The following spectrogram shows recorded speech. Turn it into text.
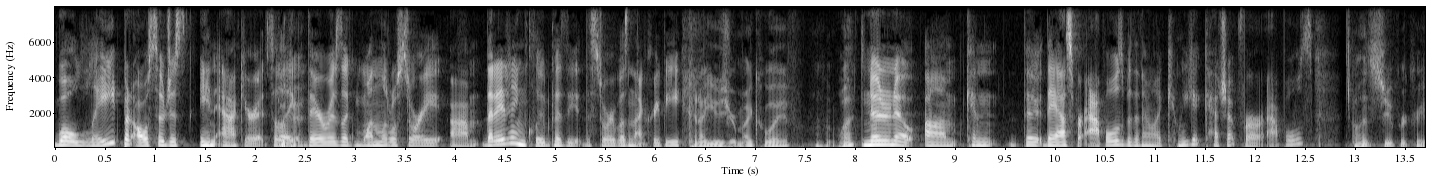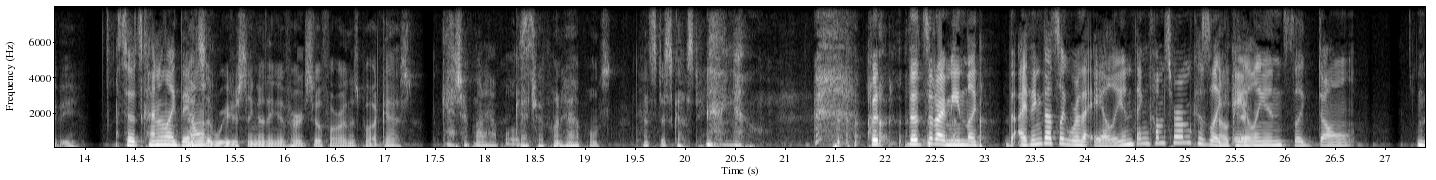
well late but also just inaccurate. So Okay. like there was like one little story um that I didn't include because the, the story wasn't that creepy. Can I use your microwave? what? No, no, no. Um, can they, they ask for apples, but then they're like, "Can we get ketchup for our apples?" Oh, that's super creepy. So it's kind of like they That's don't the weirdest thing I think I've heard so far on this podcast. Ketchup on apples. Ketchup on apples. That's disgusting. I know. but that's what I mean. Like, I think that's like where the alien thing comes from, because like Okay. aliens like don't No,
